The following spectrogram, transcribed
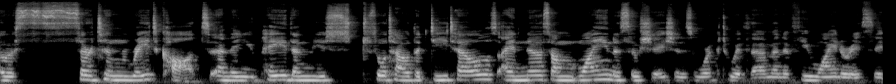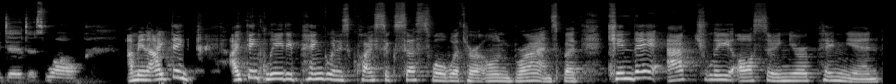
a certain rate card and then you pay them you sort out the details. I know some wine associations worked with them and a few wineries they did as well i mean i think i think lady penguin is quite successful with her own brands but can they actually also in your opinion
